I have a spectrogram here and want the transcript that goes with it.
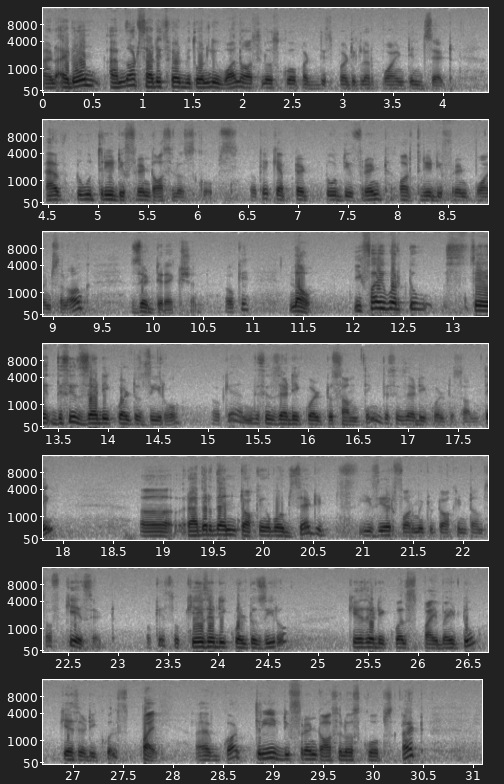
And I don't I am not satisfied with only one oscilloscope at this particular point in z. I have two three different oscilloscopes okay kept at two different or three different points along z direction okay. Now if I were to say this is z equal to 0 okay and this is z equal to something this is z equal to something uh, rather than talking about z it's easier for me to talk in terms of kz okay so kz equal to 0 kz equals pi by 2, kz equals pi. I have got three different oscilloscopes at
